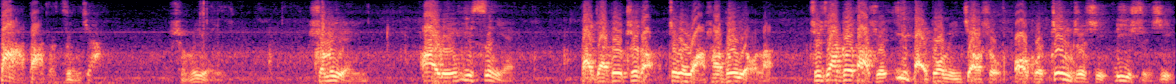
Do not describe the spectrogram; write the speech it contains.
大大的增加。什么原因？什么原因？二零一四年，大家都知道，这个网上都有了。芝加哥大学一百多名教授，包括政治系、历史系、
